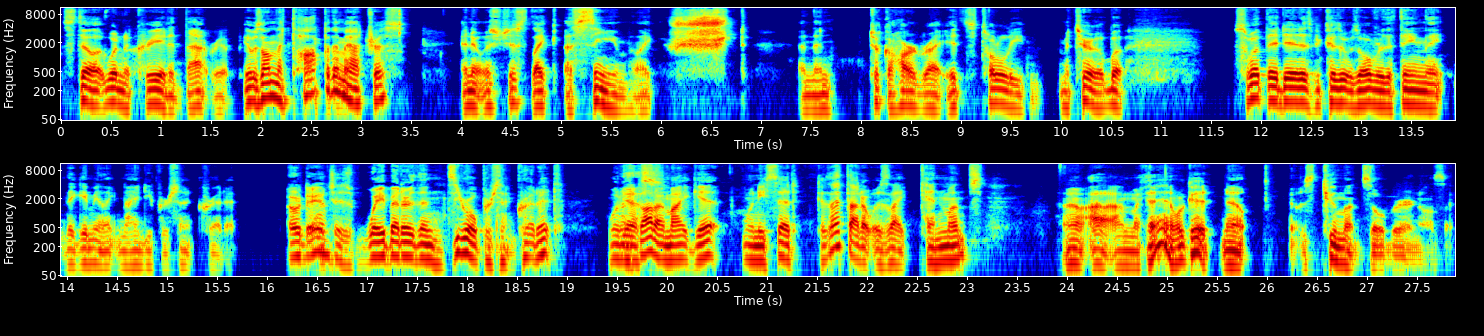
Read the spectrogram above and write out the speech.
still, it wouldn't have created that rip. It was on the top of the mattress, and it was just like a seam, like shh, and then took a hard right. It's totally material, but so what they did is because it was over the thing, they they gave me like ninety percent credit, Oh damn. which is way better than zero percent credit. What I thought I might get when he said, because I thought it was like ten months. Uh, I, I'm like, yeah, we're good. No, it was two months over, and I was like,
